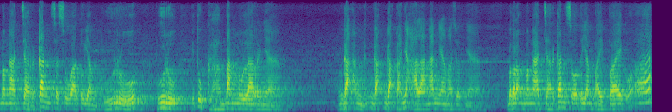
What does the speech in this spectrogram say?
mengajarkan sesuatu yang buruk buruk itu gampang nularnya. Enggak enggak enggak banyak halangannya maksudnya. Kalau mengajarkan sesuatu yang baik-baik wah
